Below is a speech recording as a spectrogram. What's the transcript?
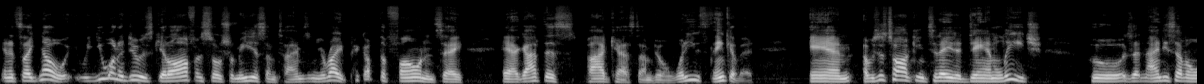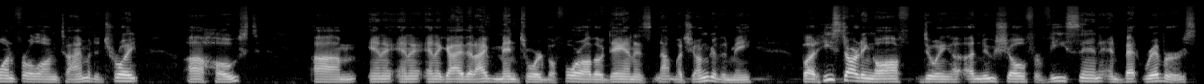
And it's like, no, what you want to do is get off of social media sometimes. And you're right, pick up the phone and say, Hey, I got this podcast I'm doing. What do you think of it? And I was just talking today to Dan Leach, who was at 97.1 for a long time, a Detroit uh, host, um, and, a, and, a, and a guy that I've mentored before, although Dan is not much younger than me. But he's starting off doing a, a new show for VSIN and Bet Rivers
